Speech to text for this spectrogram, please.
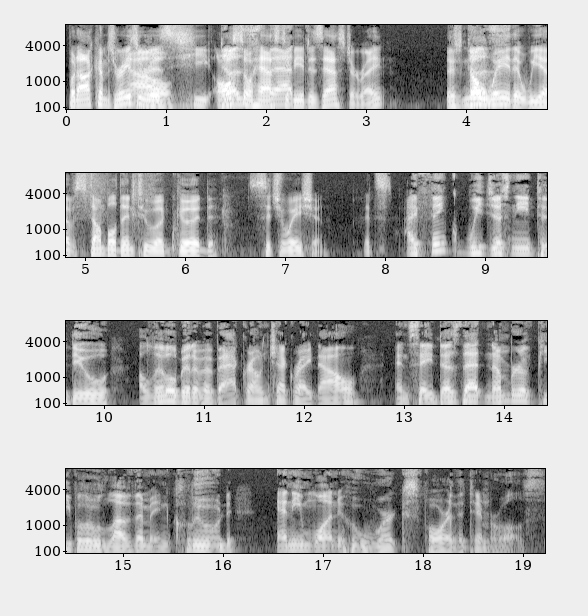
but Occam's razor Now, is he also does has to be a disaster, right? There's no Does- way that we have stumbled into a good situation. It's I think we just need to do a little bit of a background check right now and say, does that number of people who love them include anyone who works for the Timberwolves?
